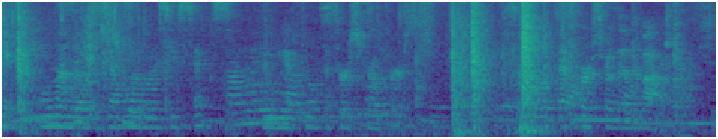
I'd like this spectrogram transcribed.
Okay, hold on those. Is that where I see six? And we have to look at the first row first. So look at that first row, then the bottom row.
